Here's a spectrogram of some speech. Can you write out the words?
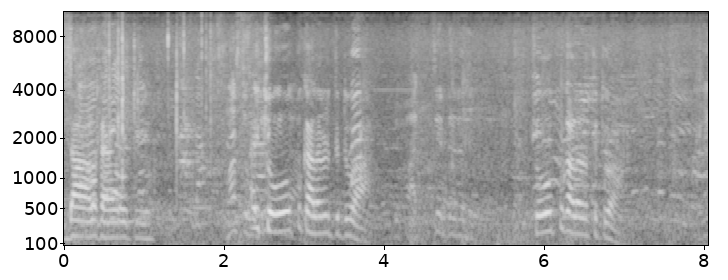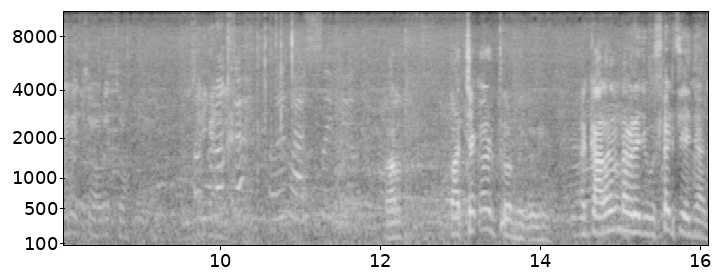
ഇതാളെ ഫേവറേറ്റ് അത് ചോപ്പ് കളർ എടുത്തിട്ട് വാ. ചോപ്പ് കളർ എടുത്തിട്ട് വാ. പച്ചക്ക എടുത്ത് വന്നിട്ട് കളർ ഉണ്ടാവില്ല ജ്യൂസ് അടിച്ചു കഴിഞ്ഞാൽ.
